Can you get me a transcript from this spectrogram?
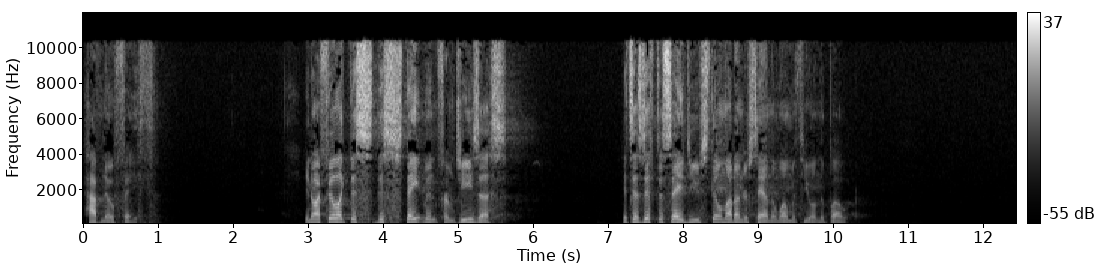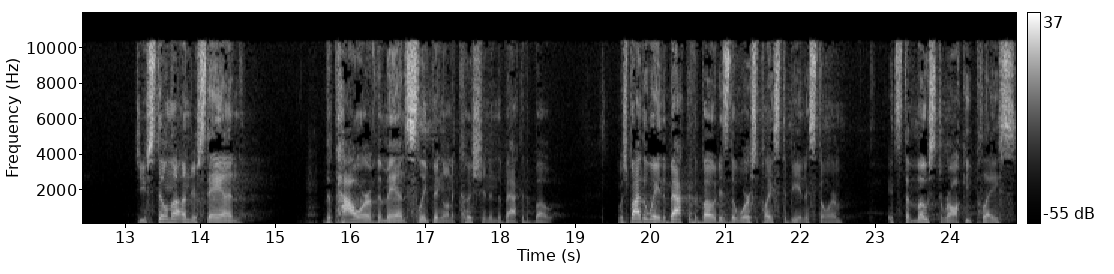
have no faith? You know, I feel like this, this statement from Jesus, it's as if to say, do you still not understand the one with you on the boat? Do you still not understand the power of the man sleeping on a cushion in the back of the boat? Which, by the way, the back of the boat is the worst place to be in a storm. It's the most rocky place.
